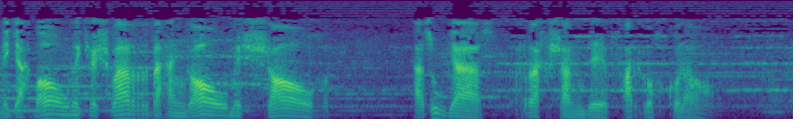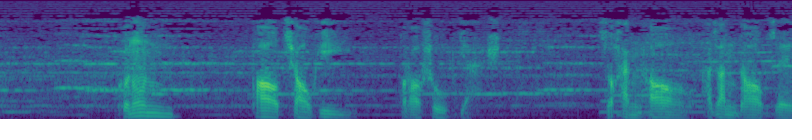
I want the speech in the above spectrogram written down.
نگهبان کشور به هنگام شاه. از او است رخشنده فرخ کلا کنون پادشاهی پراشوب گشت. سخنها از اندازه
